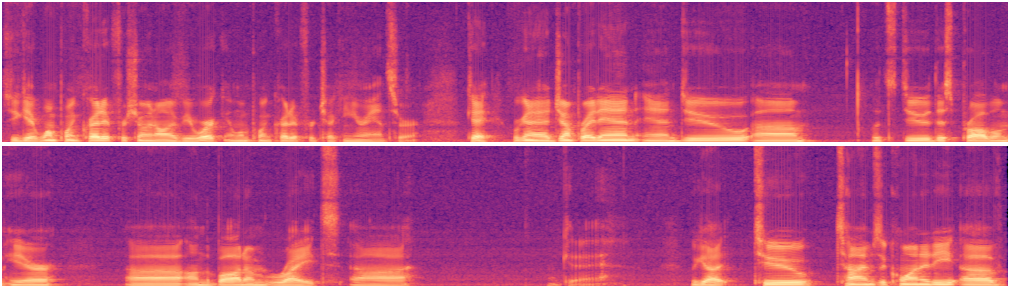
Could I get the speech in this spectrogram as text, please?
So you get one point credit for showing all of your work and one point credit for checking your answer. Okay, we're going to jump right in and do, um, let's do this problem here uh, on the bottom right. Uh, Okay. We got 2 times the quantity of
